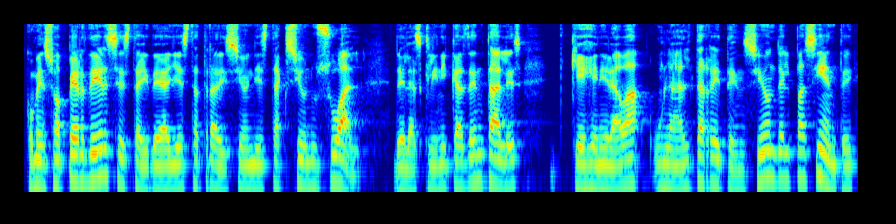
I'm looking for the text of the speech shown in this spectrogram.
comenzó a perderse esta idea y esta tradición y esta acción usual de las clínicas dentales que generaba una alta retención del paciente,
